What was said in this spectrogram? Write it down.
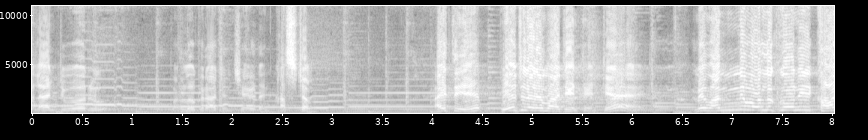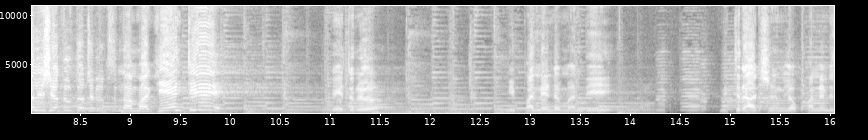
అలాంటి వారు పరలోక రాజ్యం చేయడం కష్టం. అయితే పేతులు అనే మాట ఏంటంటే మేము అన్ని వదులుకొని ఖాళీ చేతులతో తిరుగుతున్నాం. మాకేంటి? పేతురు మీ పన్నెండు మంది నిత్యరాజ్యంలో పన్నెండు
